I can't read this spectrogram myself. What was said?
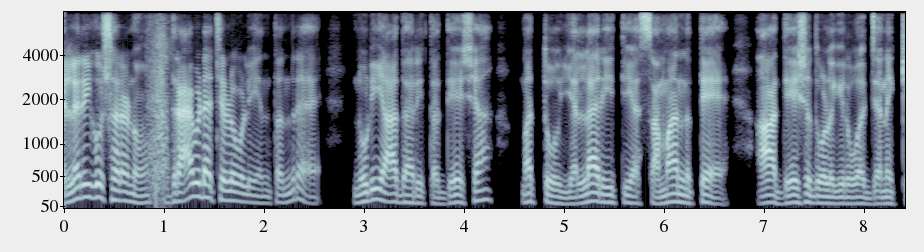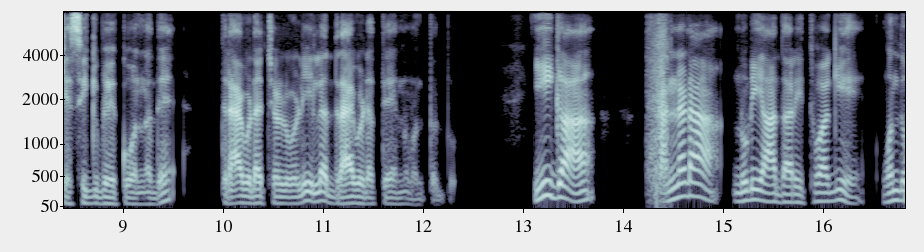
ಎಲ್ಲರಿಗೂ ಶರಣು. ದ್ರಾವಿಡ ಚಳುವಳಿ ಅಂತಂದರೆ ನುಡಿ ಆಧಾರಿತ ದೇಶ ಮತ್ತು ಎಲ್ಲ ರೀತಿಯ ಸಮಾನತೆ ಆ ದೇಶದೊಳಗಿರುವ ಜನಕ್ಕೆ ಸಿಗಬೇಕು ಅನ್ನೋದೇ ದ್ರಾವಿಡ ಚಳುವಳಿ ಇಲ್ಲ ದ್ರಾವಿಡತೆ ಅನ್ನುವಂಥದ್ದು. ಈಗ ಕನ್ನಡ ನುಡಿ ಆಧಾರಿತವಾಗಿ ಒಂದು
